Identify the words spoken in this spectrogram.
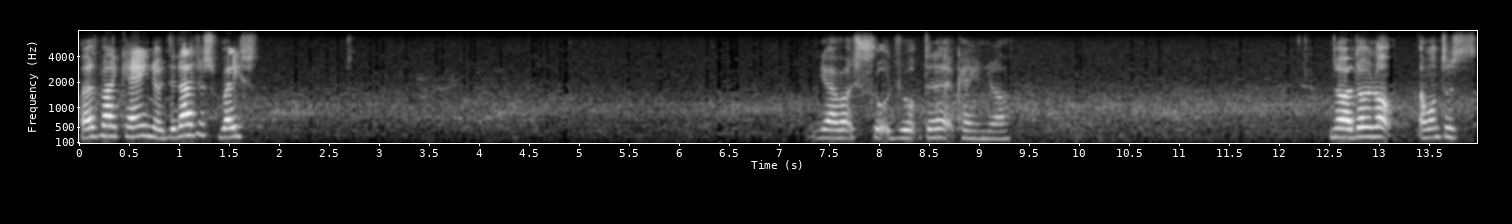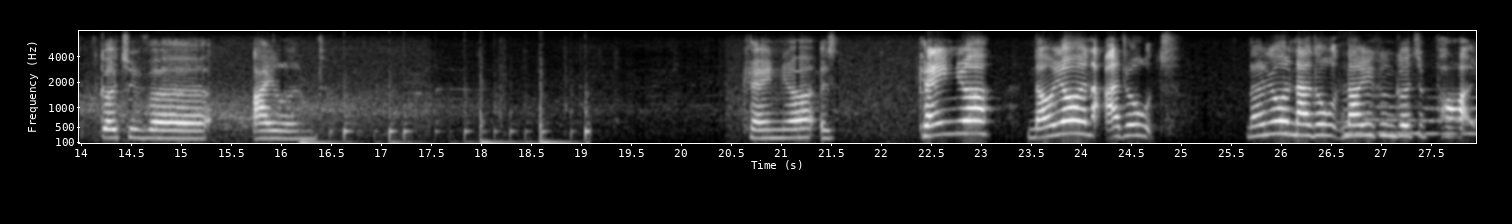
Where's my Kenya? Did I just waste? Yeah, that shut you up, didn't it, Kenya? No, I don't know. I want to go to the island. Kenya is Kenya. Now you're an adult. Now you're an adult. Now you can go to party.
